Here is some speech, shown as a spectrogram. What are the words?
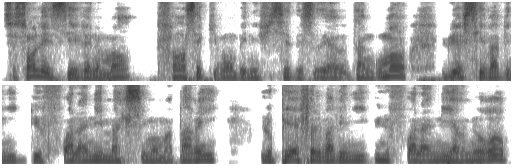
ce sont les événements français qui vont bénéficier de cet engouement. L'UFC va venir deux fois l'année maximum à Paris. Le PFL va venir une fois l'année en Europe.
